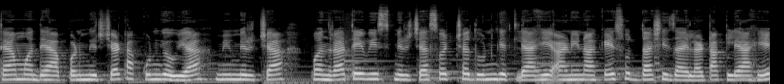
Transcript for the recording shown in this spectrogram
त्यामध्ये आपण मिरच्या टाकून घेऊया. मी मिरच्या पंधरा ते वीस मिरच्या स्वच्छ धुवून घेतल्या आहे आणि नाकेसुद्धा शिजायला टाकले आहे.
